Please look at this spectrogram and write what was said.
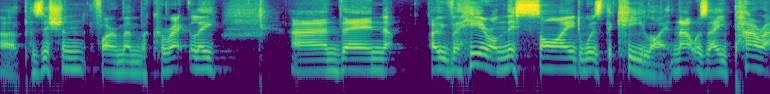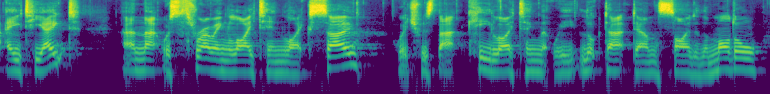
uh, position, if I remember correctly. And then over here on this side was the key light, and that was a Para 88, and that was throwing light in like so which was that key lighting that we looked at down the side of the model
